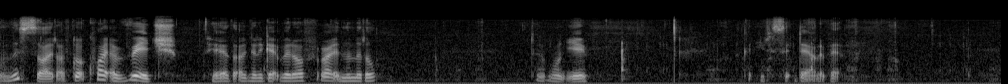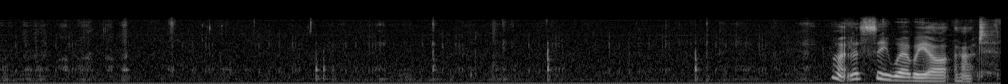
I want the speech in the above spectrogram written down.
On this side I've got quite a ridge here that I'm going to get rid of, right in the middle. Don't want you. Get you to sit down a bit. Right, let's see where we are at.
